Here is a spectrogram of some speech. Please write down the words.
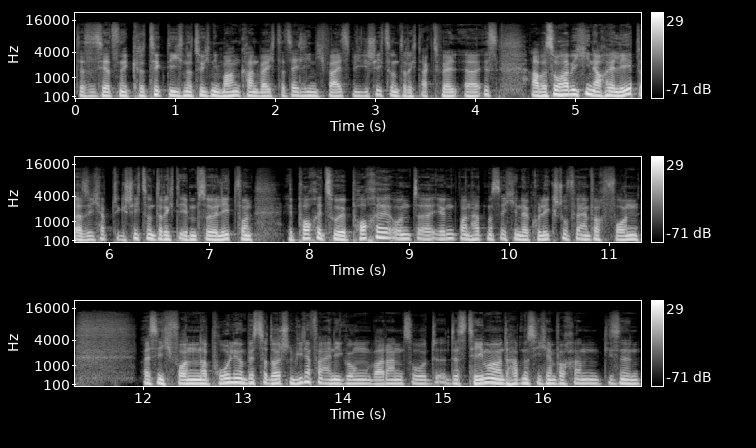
das ist jetzt eine Kritik, die ich natürlich nicht machen kann, weil ich tatsächlich nicht weiß, wie Geschichtsunterricht aktuell äh, ist. Aber so habe ich ihn auch erlebt. Also ich habe den Geschichtsunterricht eben so erlebt von Epoche zu Epoche und äh, irgendwann hat man sich in der Kollegstufe einfach von weiß nicht, von Napoleon bis zur deutschen Wiedervereinigung war dann so das Thema und da hat man sich einfach an, diesen,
